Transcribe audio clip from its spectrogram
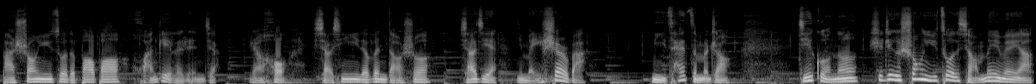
把双鱼座的包包还给了人家，然后小心翼翼地问道：“说小姐，你没事儿吧？”你猜怎么着？结果呢是这个双鱼座的小妹妹呀，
